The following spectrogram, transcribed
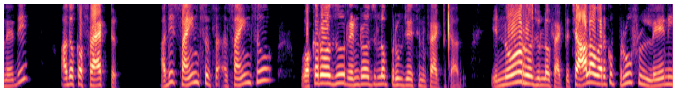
అనేది అదొక ఫ్యాక్ట్. అది సైన్స్ సైన్స్ ఒక రోజు రెండు రోజుల్లో ప్రూవ్ చేసిన ఫ్యాక్ట్ కాదు. ఎన్నో రోజుల్లో ఫ్యాక్ట్ చాలా వరకు ప్రూఫ్లు లేని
